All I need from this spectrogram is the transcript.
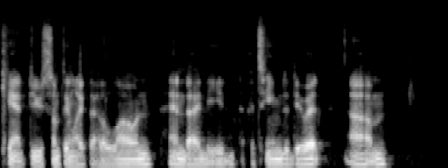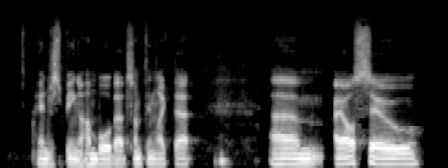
can't do something like that alone and I need a team to do it um, and just being humble about something like that. Um, I also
